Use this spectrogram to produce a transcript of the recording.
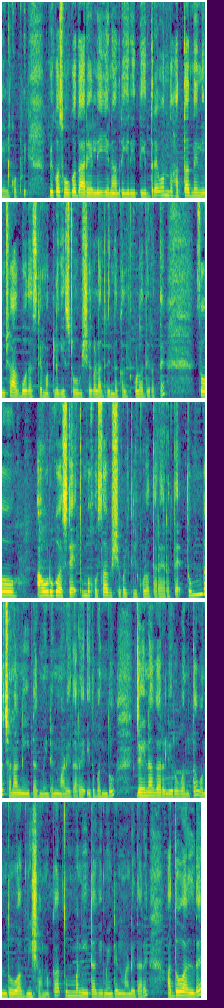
ಹೇಳ್ಕೊಟ್ವಿ. ಬಿಕಾಸ್ ಹೋಗೋ ದಾರಿಯಲ್ಲಿ ಏನಾದರೂ ಈ ರೀತಿ ಇದ್ದರೆ ಒಂದು ಹತ್ತು ಹದಿನೈದು ನಿಮಿಷ ಆಗ್ಬೋದು ಅಷ್ಟೇ ಮಕ್ಕಳಿಗೆ ಎಷ್ಟೋ ವಿಷಯಗಳು ಅದರಿಂದ ಕಲ್ತ್ಕೊಳ್ಳೋದಿರುತ್ತೆ ಸೊ ಅವ್ರಿಗೂ ಅಷ್ಟೇ ತುಂಬ ಹೊಸ ವಿಷಯಗಳು ತಿಳ್ಕೊಳ್ಳೋ ಥರ ಇರುತ್ತೆ. ತುಂಬ ಚೆನ್ನಾಗಿ ನೀಟಾಗಿ ಮೇಂಟೈನ್ ಮಾಡಿದ್ದಾರೆ. ಇದು ಬಂದು ಜಯನಗರಲ್ಲಿರುವಂಥ ಒಂದು ಅಗ್ನಿಶಾಮಕ ತುಂಬ ನೀಟಾಗಿ ಮೇಂಟೈನ್ ಮಾಡಿದ್ದಾರೆ. ಅದು ಅಲ್ಲದೆ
